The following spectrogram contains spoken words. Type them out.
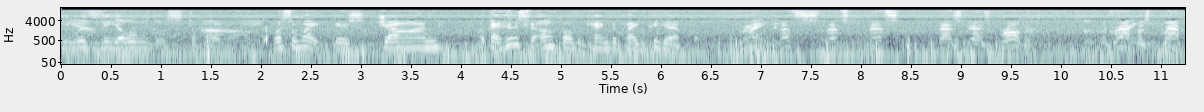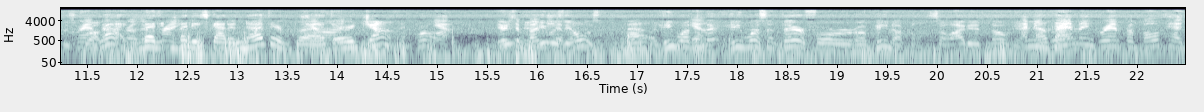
He Yeah. was the oldest one. Oh, Well, so wait, there's John. Okay, who's the uncle that came to play pinochle? right. That's that's that's that's Dad's brother. Uh, grandpa's grandpa's Grandpa. brother. Right, brother but Frank. but he's got another brother, John. Well, Yeah. There's he, a bunch He was of the them. oldest. Oh. He wasn't. Yeah. There, he wasn't there for uh, Pinochle, so I didn't know him. I mean, Okay. Grandma and Grandpa both had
